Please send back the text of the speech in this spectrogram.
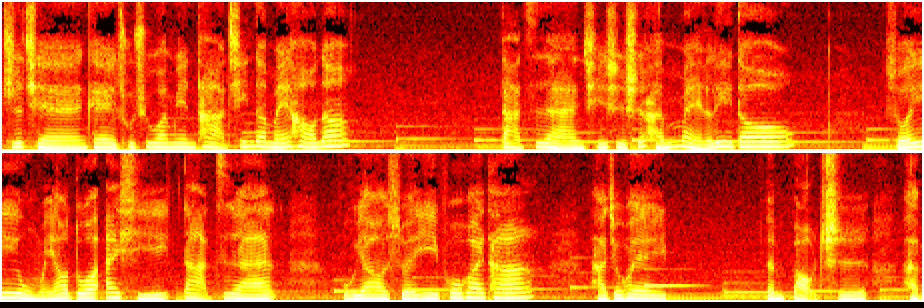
之前可以出去外面踏青的美好呢？大自然其实是很美丽的哦，所以我们要多爱惜大自然，不要随意破坏它，它就会能保持很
